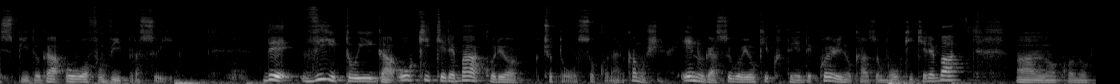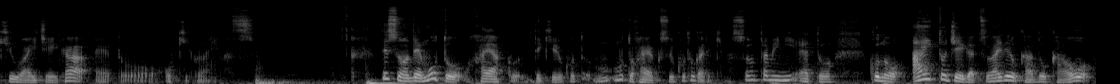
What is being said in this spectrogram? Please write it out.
スピードが O of V プラス E。で、V と E が大きければ、これはちょっと遅くなるかもしれない。N がすごい大きくて、で、クエリの数も大きければ、あのこの QIJ が、えっと、大きくなります。ですので、もっと早くできること、もっと早くすることができます。そのために、えっと、この I と J がつないでるかどうかを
